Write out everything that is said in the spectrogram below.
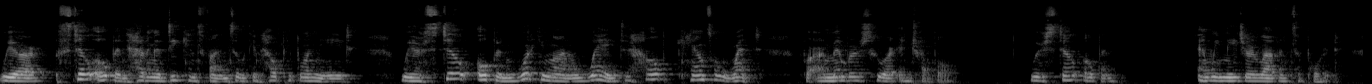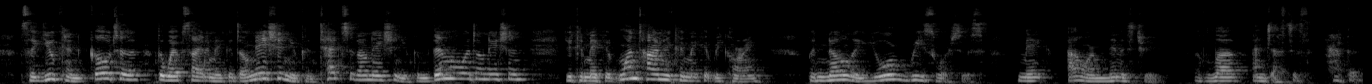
We are still open having a Deacons Fund so we can help people in need. We are still open working on a way to help cancel rent for our members who are in trouble. We're still open and we need your love and support. So you can go to the website and make a donation. You can text a donation. You can Venmo a donation. You can make it one time. You can make it recurring. But know that your resources make our ministry of love and justice happen.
